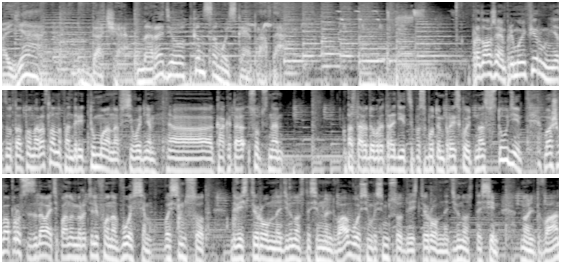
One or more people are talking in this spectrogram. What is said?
«Моя дача» на радио «Комсомольская правда». Продолжаем прямой эфир. Меня зовут Антон Арасланов, Андрей Туманов. Сегодня, э, как это, собственно, по старой доброй традиции по субботам происходит у нас в студии. Ваши вопросы задавайте по номеру телефона 8 800 200 ровно 9702, 8 800 200 ровно 9702.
